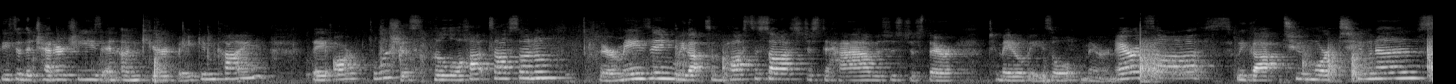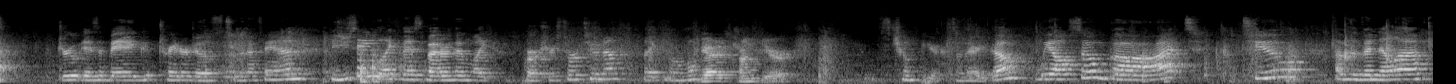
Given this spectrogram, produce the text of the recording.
These are the cheddar cheese and uncured bacon kind. They are delicious. Put a little hot sauce on them. They're amazing. We got some pasta sauce just to have. This is just their tomato basil marinara sauce. We got two more tunas. Drew is a big Trader Joe's tuna fan. Did you say you like this better than like grocery store tuna? Like normal? Yeah, it's chunkier. It's chunkier, so there you go. We also got two of the vanilla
